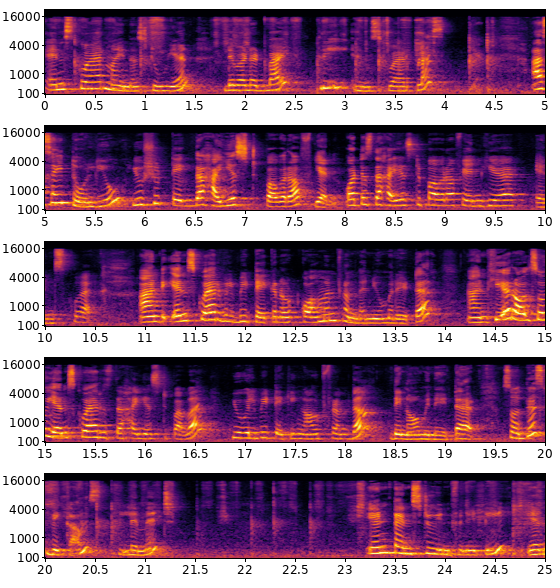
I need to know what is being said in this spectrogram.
n square minus 2n divided by 3n square plus as I told you, you should take the highest power of n. What is the highest power of n here? n square. And n square will be taken out common from the numerator. And here also n square is the highest power. You will be taking out from the denominator. So, this becomes limit n tends to infinity n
